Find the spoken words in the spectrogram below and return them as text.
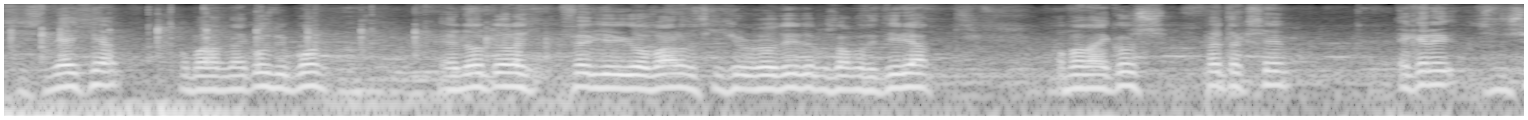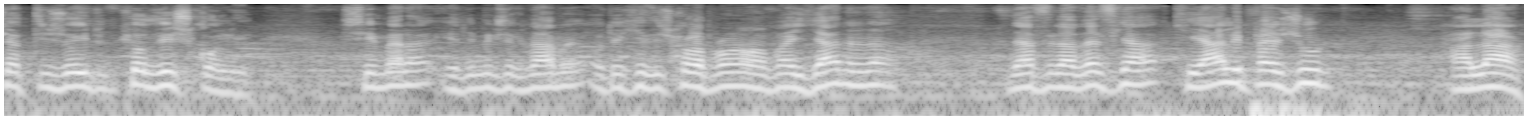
στη συνέχεια. Ο Παναθηναϊκός λοιπόν, ενώ τώρα φεύγει ο Γιωβάνο και χειροκροτείται προς τα αποδητήρια, ο Παναθηναϊκός πέταξε, έκανε στην ουσία τη ζωή του πιο δύσκολη σήμερα, γιατί μην ξεχνάμε ότι έχει δύσκολα πρόγραμμα να πάει Γιάννενα, Νέα Φιλαδέλφια και οι άλλοι παίζουν. Αλλά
